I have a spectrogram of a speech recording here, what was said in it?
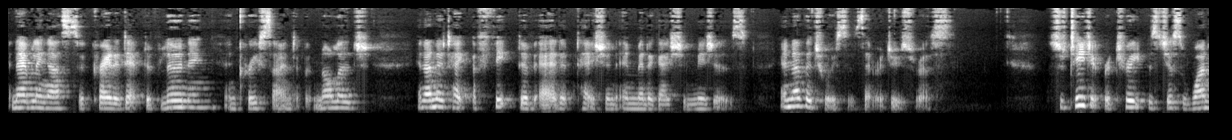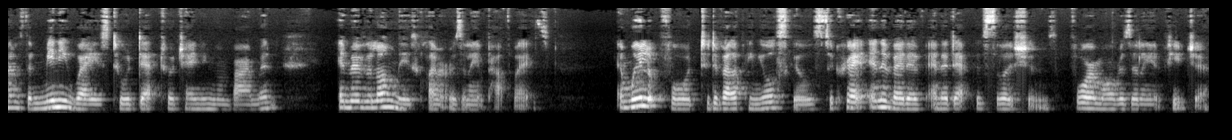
enabling us to create adaptive learning, increase scientific knowledge, and undertake effective adaptation and mitigation measures, and other choices that reduce risk. Strategic retreat is just one of the many ways to adapt to a changing environment and move along these climate resilient pathways. And we look forward to developing your skills to create innovative and adaptive solutions for a more resilient future.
